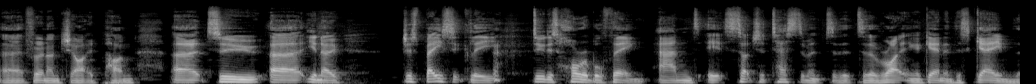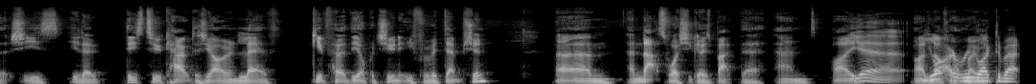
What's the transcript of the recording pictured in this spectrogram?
uh, for an uncharted pun uh, to uh, you know just basically do this horrible thing. And it's such a testament to the, to the writing again in this game that she's, you know, these two characters, Yara and Lev, give her the opportunity for redemption. Um, and that's why she goes back there. And I, Yeah. I you love what I really moment. liked about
